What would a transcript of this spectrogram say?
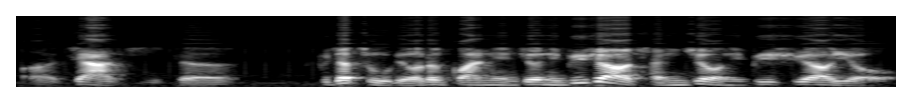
呃价值的比较主流的观念，就你必须要有成就，你必须要有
